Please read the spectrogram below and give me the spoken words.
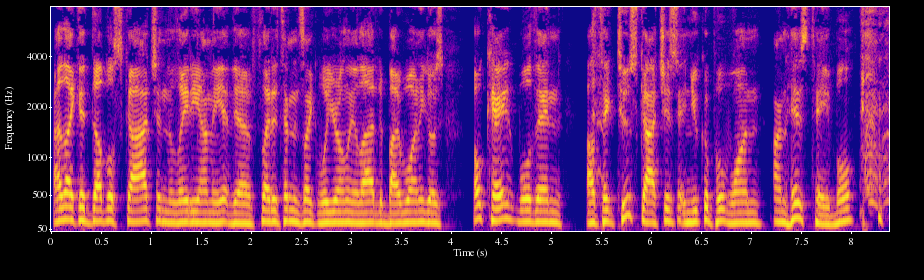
I like a double scotch," and the lady on the the flight attendant's like, "Well, you're only allowed to buy one." He goes, "Okay, well then I'll take two scotches, and you could put one on his table."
